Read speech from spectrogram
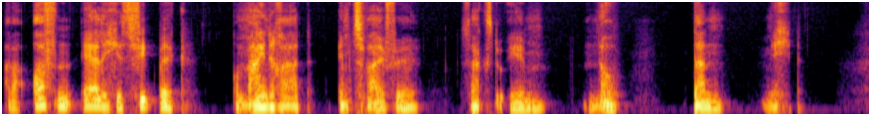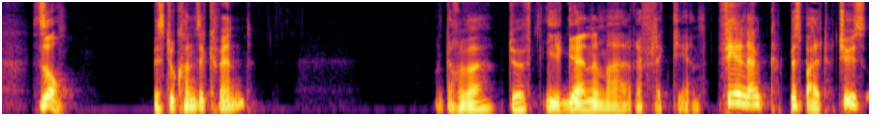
aber offen, ehrliches Feedback. Und mein Rat, im Zweifel sagst du eben, no, dann nicht. So, bist du konsequent? Und darüber dürft ihr gerne mal reflektieren. Vielen Dank, bis bald. Tschüss.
